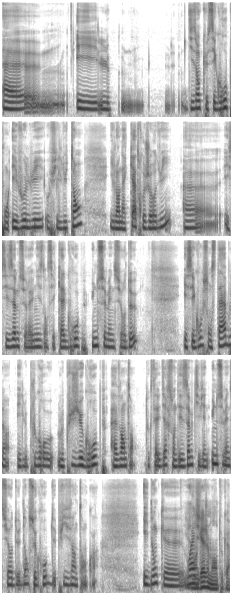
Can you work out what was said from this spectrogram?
Et le, disons que ces groupes ont évolué au fil du temps. Il en a quatre aujourd'hui. et ces hommes se réunissent dans ces quatre groupes une semaine sur deux. Et ces groupes sont stables. Et le plus, gros, le plus vieux groupe a 20 ans. Donc ça veut dire que ce sont des hommes qui viennent une semaine sur deux dans ce groupe depuis 20 ans. Quoi. Et donc, euh, Il y a moi, un engagement en tout cas.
